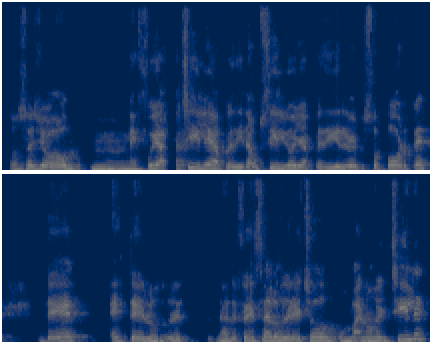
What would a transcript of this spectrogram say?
Entonces yo mm, me fui a Chile a pedir auxilio y a pedir soporte de este, la defensa de los derechos humanos en Chile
